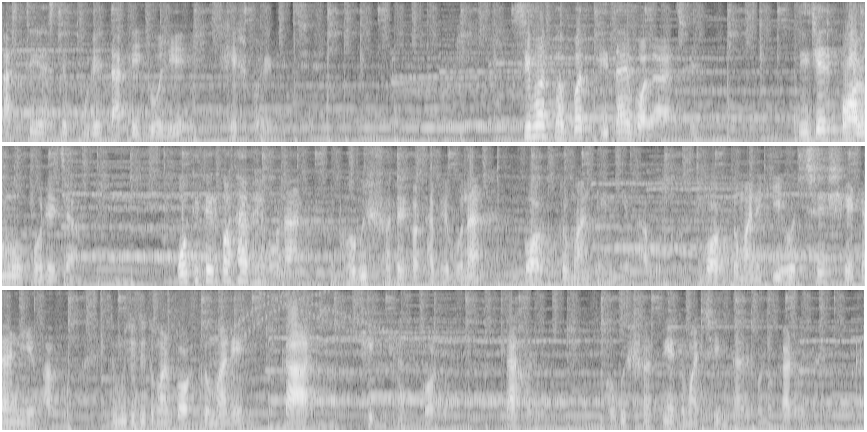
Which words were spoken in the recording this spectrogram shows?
আস্তে আস্তে পুরে তাকে গলিয়ে শেষ করে দিচ্ছে। শ্রীমদ্ ভগবত গীতায় বলা আছে নিজের কর্ম করে যাও। অতীতের কথা ভেবো না, ভবিষ্যতের কথা ভেবো না, বর্তমানকে নিয়ে ভাবো। বর্তমানে কি হচ্ছে সেটা নিয়ে ভাবো। তুমি যদি তোমার বর্তমানে কাজ ঠিকঠাক করো, তাহলে ভবিষ্যৎ নিয়ে তোমার চিন্তার কোনো কারণ থাকবে না।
